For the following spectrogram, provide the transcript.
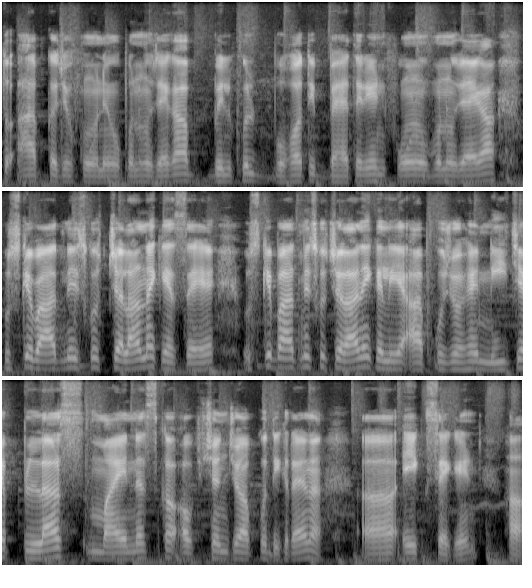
तो आपका जो फ़ोन है ओपन हो जाएगा। बिल्कुल बहुत ही बेहतरीन फ़ोन ओपन हो जाएगा। उसके बाद में इसको चलाना कैसे है? उसके बाद में इसको चलाने के लिए आपको जो है नीचे प्लस माइनस का ऑप्शन जो आपको दिख रहा है ना एक सेकेंड हाँ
